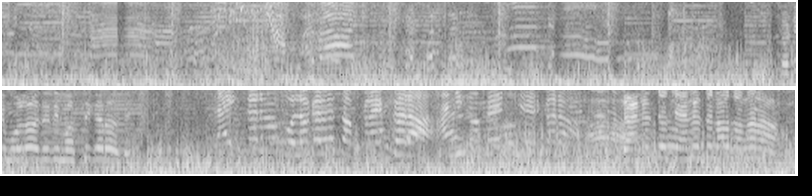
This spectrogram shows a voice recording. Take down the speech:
छोटी मुलं होती ती मस्ती करत होती. लाईक करा फॉलो करा सबस्क्राईब करा आणि कमेंट शेअर करा. चॅनलचं चॅनलचं नाव सांगा ना.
